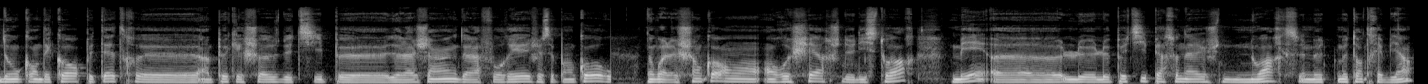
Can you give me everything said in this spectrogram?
Donc en décor peut-être un peu quelque chose de type de la jungle, de la forêt, je sais pas encore. Donc voilà, je suis encore en, recherche de l'histoire, mais euh, le, petit personnage noir me, me tend très bien.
